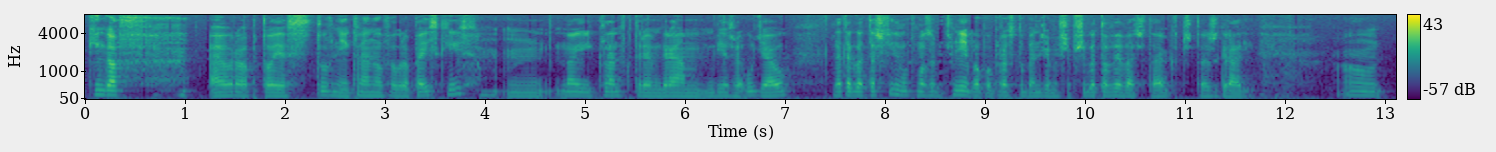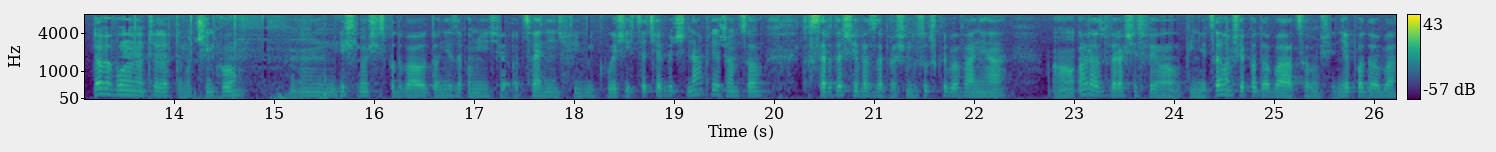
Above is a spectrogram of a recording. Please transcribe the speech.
King of Europe to jest turniej klanów europejskich. Mm, No i klan, w którym gram, bierze udział. Dlatego też filmów może być mniej, bo po prostu będziemy się przygotowywać, tak? Czy też grali. To by było na tyle w tym odcinku. Mm, Jeśli Wam się spodobało, to nie zapomnijcie ocenić filmiku. Jeśli chcecie być na bieżąco, to serdecznie Was zapraszam do subskrybowania oraz wyraźcie swoją opinię, co Wam się podoba, co Wam się nie podoba.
